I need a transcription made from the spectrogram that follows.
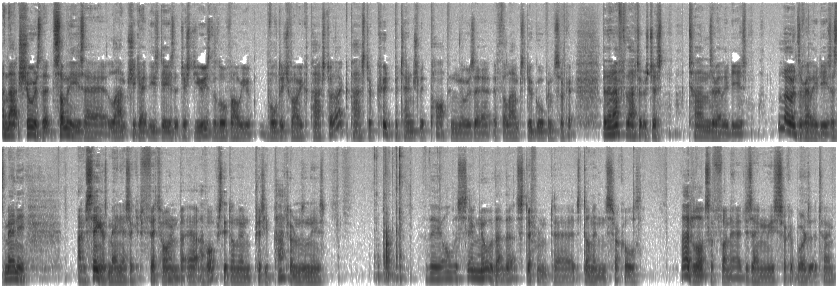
And that shows that some of these uh, lamps you get these days that just use the low value voltage value capacitor, that capacitor could potentially pop in those uh, if the lamps do go open circuit. But then after that, it was just tons of LEDs, loads of LEDs, as many. I'm saying as many as I could fit on, but uh, I've obviously done them in pretty patterns in these. Are they all the same? No, that that's different. Uh, it's done in circles. I had lots of fun uh, designing these circuit boards at the time.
